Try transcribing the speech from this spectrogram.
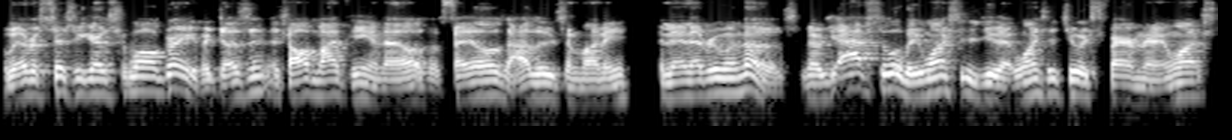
Whoever sits against the wall, great. If it doesn't, it's all my P and L. If it fails, I lose some money, and then everyone knows. Know, absolutely, wants you to do that. Wants you to experiment. Wants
